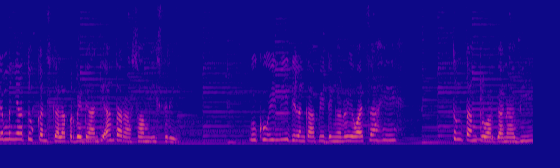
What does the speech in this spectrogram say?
dan menyatukan segala perbedaan di antara suami istri. Buku ini dilengkapi dengan riwayat sahih tentang keluarga Nabi,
